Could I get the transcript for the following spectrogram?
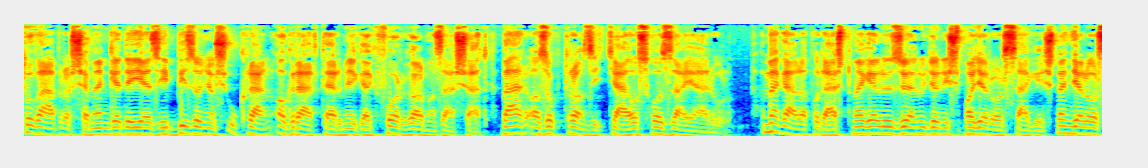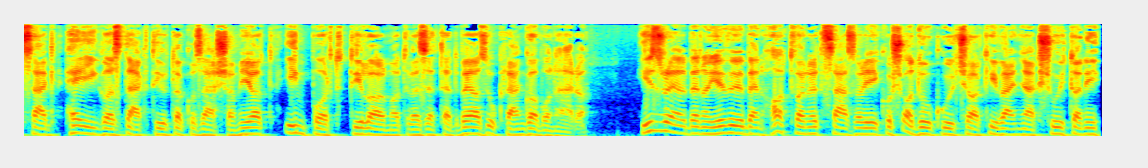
továbbra sem engedélyezi bizonyos ukrán agrártermékek forgalmazását, bár azok tranzitjához hozzájárul. A megállapodást megelőzően ugyanis Magyarország és Lengyelország helyi gazdák tiltakozása miatt import tilalmat vezetett be az ukrán gabonára. Izraelben a jövőben 65%-os adókulcsal kívánják sújtani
